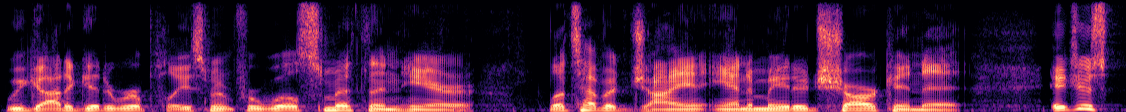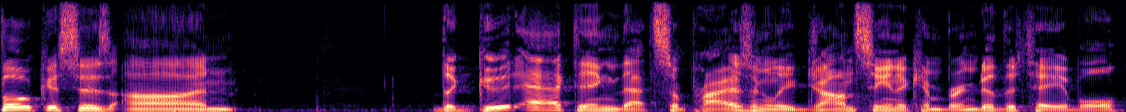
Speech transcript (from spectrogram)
We got to get a replacement for Will Smith in here. Let's have a giant animated shark in it. It just focuses on the good acting that surprisingly John Cena can bring to the table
